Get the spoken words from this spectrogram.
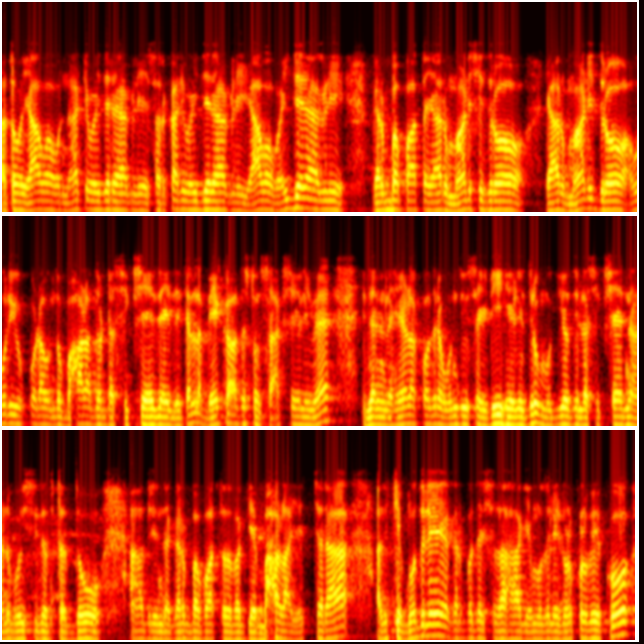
ಅಥವಾ ಯಾವ ನಾಟಿ ವೈದ್ಯರೇ ಆಗಲಿ, ಸರ್ಕಾರಿ ವೈದ್ಯರೇ ಆಗಲಿ, ಯಾವ ವೈದ್ಯರೇ ಆಗಲಿ ಗರ್ಭಪಾತ ಯಾರು ಮಾಡಿಸಿದ್ರೋ ಯಾರು ಮಾಡಿದ್ರೋ ಅವರಿಗೂ ಕೂಡ ಒಂದು ಬಹಳ ದೊಡ್ಡ ಶಿಕ್ಷೆ ಇದೆ. ಇದಕ್ಕೆಲ್ಲ ಬೇಕಾದಷ್ಟು ಸಾಕ್ಷಿಗಳಿವೆ. ಇದನ್ನೆಲ್ಲ ಹೇಳಕ್ ಹೋದ್ರೆ ಒಂದು ದಿವಸ ಇಡೀ ಹೇಳಿದ್ರು ಮುಗಿಯೋದಿಲ್ಲ ಶಿಕ್ಷೆಯನ್ನು ಅನುಭವಿಸಿದಂಥದ್ದು. ಆದ್ರಿಂದ ಗರ್ಭಪಾತದ ಬಗ್ಗೆ ಬಹಳ ಎಚ್ಚರ. ಅದಕ್ಕೆ ಮೊದಲೇ ಗರ್ಭ ಧರಿಸಿದ ಹಾಗೆ ಮೊದಲೇ ನೋಡ್ಕೊಳ್ಬೇಕು.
